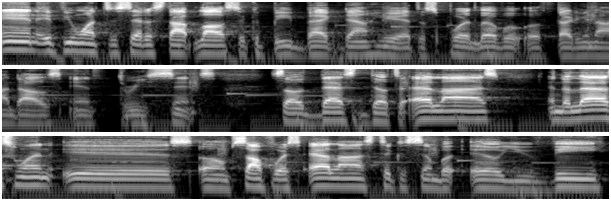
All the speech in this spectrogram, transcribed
and if you want to set a stop loss, it could be back down here at the support level of $39.03. So that's Delta Airlines. And the last one is um, Southwest Airlines, ticker symbol LUV.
